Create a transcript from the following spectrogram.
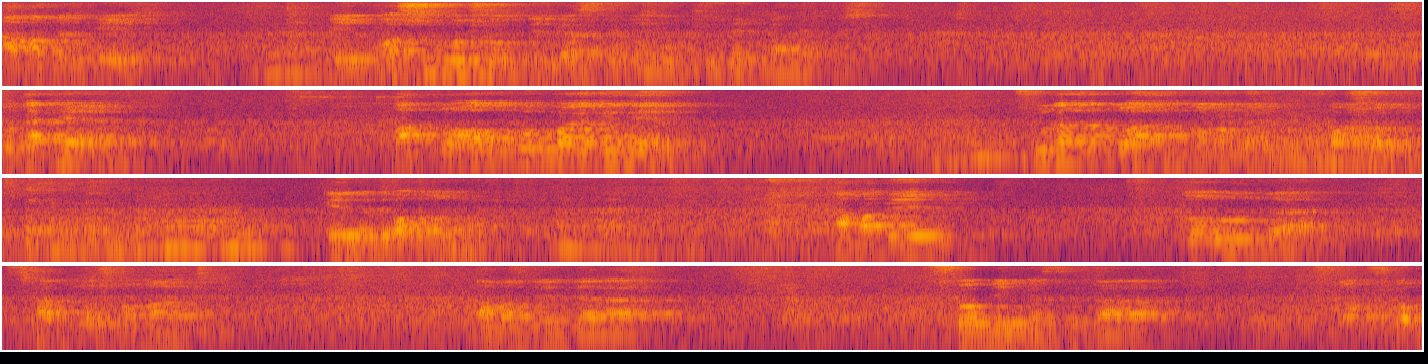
আমাদেরকে এই অশুভ শক্তির কাছ থেকে মুক্তি দেয় বাংলাদেশে। তো দেখেন, মাত্র অল্প কয়েকদিনের চূড়ান্ত আন্দোলনের ফসল এদের পতন হয় আমাদের তরুণরা, ছাত্র সমাজ, আমাদের যারা শ্রমিক আছে তারা সব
